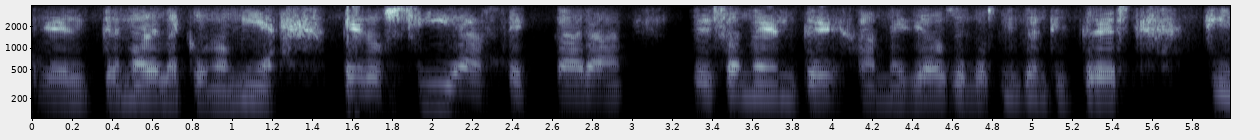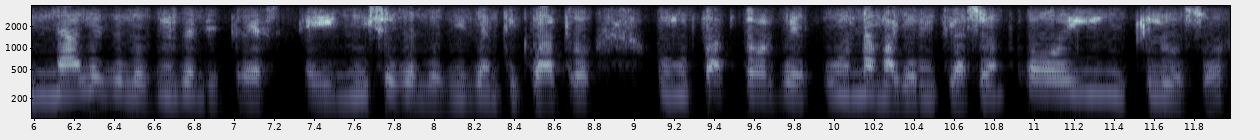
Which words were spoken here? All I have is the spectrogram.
el tema de la economía, pero sí afectará precisamente a mediados del 2023, finales del 2023 e inicios del 2024 un factor de una mayor inflación o incluso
